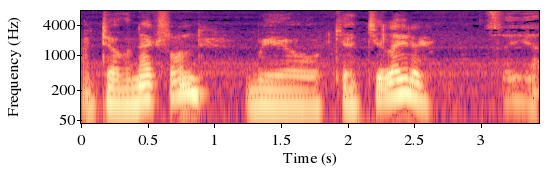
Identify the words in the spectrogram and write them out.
Until the next one, we'll catch you later. See ya.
